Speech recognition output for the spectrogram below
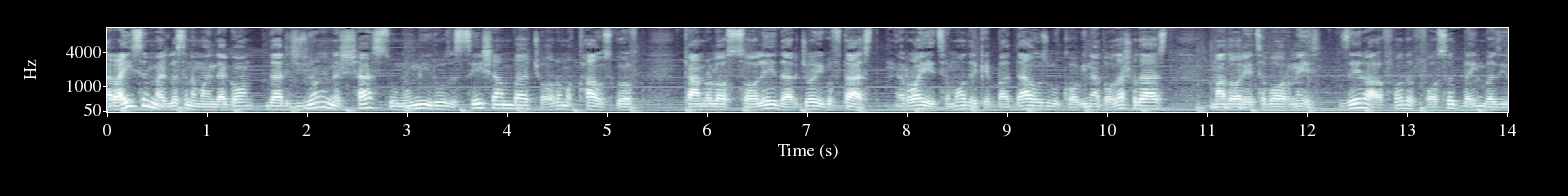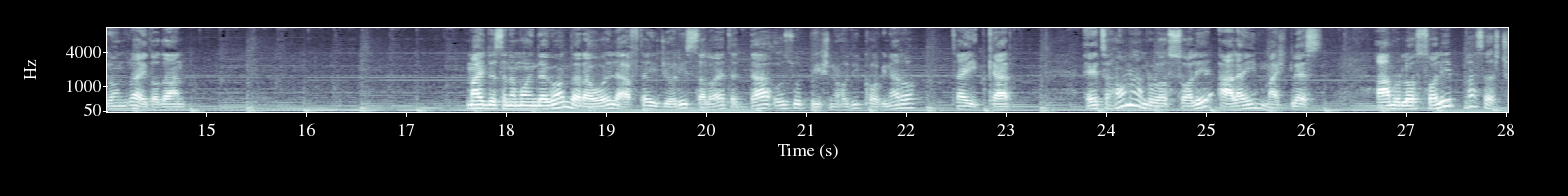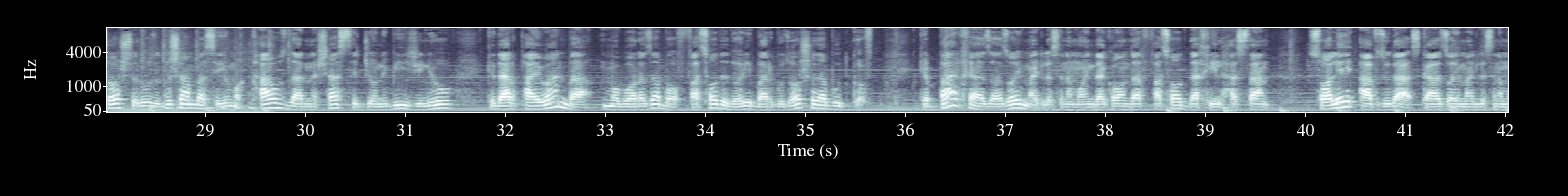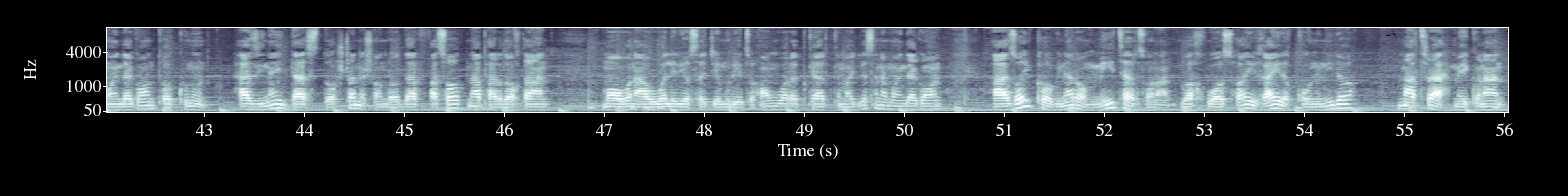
رئیس مجلس نمایندگان در جریان نشست عمومی روز سه شنبه چهارم قوس گفت که امرالله صالح در جای گفته است رای اعتماد که به ده عضو کابینه داده شده است مدار اعتبار نیست زیرا افراد فاسد به این وزیران رای دادند مجلس نمایندگان در اوایل هفته جاری صلاحیت ده عضو پیشنهادی کابینه را تایید کرد. اتهام امرالله صالح علیه مجلس امرالله صالح پس از چاشت روز دوشنبه سیوم قوس در نشست جانبی ژنو که در پیوند به مبارزه با فساد داری برگزار شده بود گفت که برخی از اعضای مجلس نمایندگان در فساد دخیل هستند. صالح افزوده است که اعضای مجلس نمایندگان تا کنون هزینه دست داشتنشان را در فساد نپرداختند. معاون اول ریاست جمهوری اتهام وارد کرد که مجلس نمایندگان اعضای کابینه را می ترسانند و خواستهای غیر قانونی را مطرح می کنند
